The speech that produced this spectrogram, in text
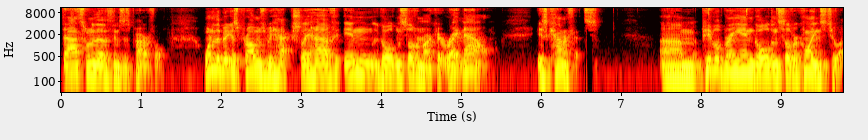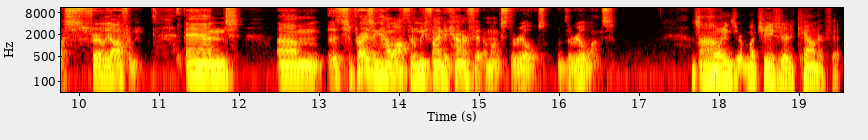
That's one of the other things that's powerful. One of the biggest problems we actually have in the gold and silver market right now is counterfeits. Um, people bring in gold and silver coins to us fairly often. And um, it's surprising how often we find a counterfeit amongst the real the real ones. Um, coins are much easier to counterfeit.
